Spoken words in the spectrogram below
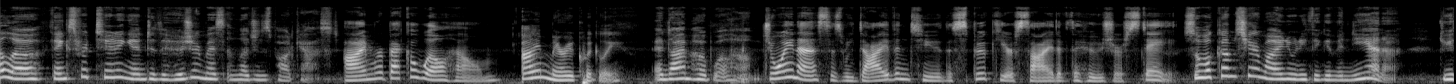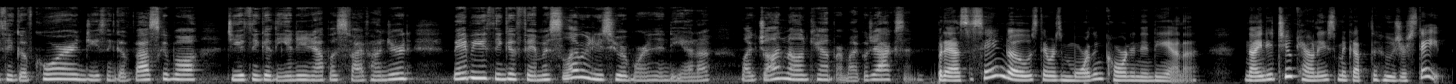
Hello, thanks for tuning in to the Hoosier Myths and Legends podcast. I'm Rebecca Wilhelm. I'm Mary Quigley. And I'm Hope Wilhelm. Join us as we dive into the spookier side of the Hoosier state. So, what comes to your mind when you think of Indiana? Do you think of corn? Do you think of basketball? Do you think of the Indianapolis 500? Maybe you think of famous celebrities who were born in Indiana, like John Mellencamp or Michael Jackson. But as the saying goes, there was more than corn in Indiana. 92 counties make up the Hoosier state.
